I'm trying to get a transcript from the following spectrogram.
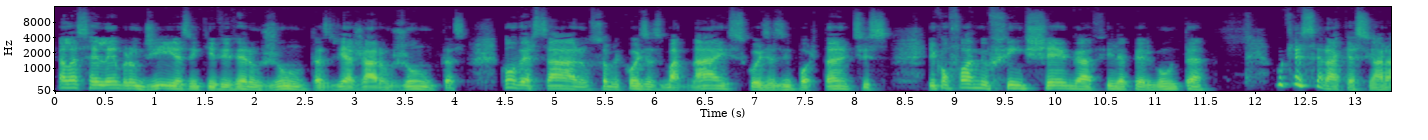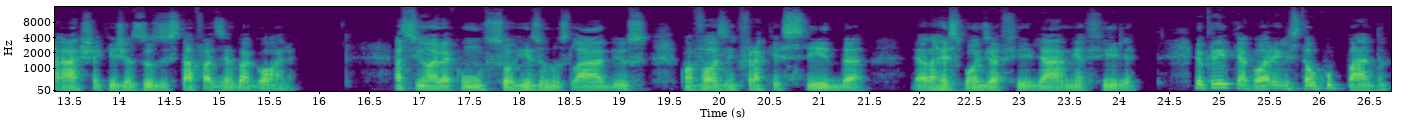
Elas relembram dias em que viveram juntas, viajaram juntas, conversaram sobre coisas banais, coisas importantes, e conforme o fim chega, a filha pergunta: O que será que a senhora acha que Jesus está fazendo agora? A senhora, com um sorriso nos lábios, com a voz enfraquecida, ela responde à filha: Ah, minha filha, eu creio que agora ele está ocupado,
